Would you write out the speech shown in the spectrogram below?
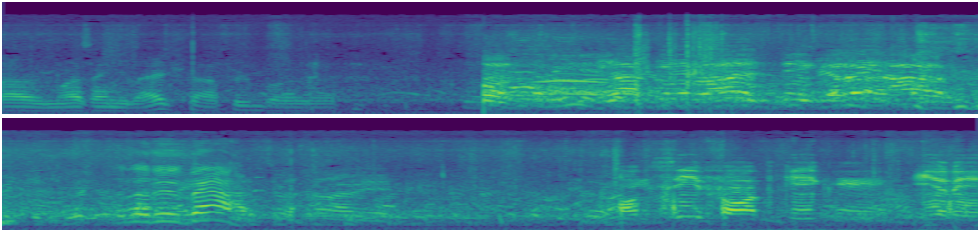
Weil ich muss eine gewaltig, Reinhard. Und sie fährt gegen ihre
